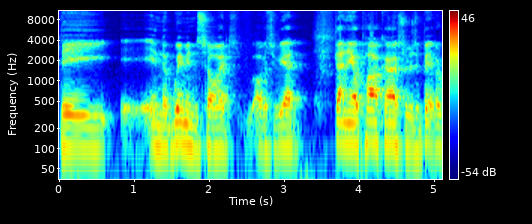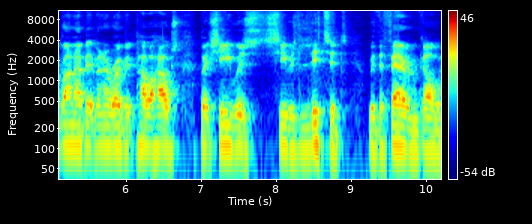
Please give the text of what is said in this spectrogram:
the in the women's side, obviously we had Danielle Parkhurst, who was a bit of a runner, a bit of an aerobic powerhouse, but she was she was littered with the Fareham girl,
